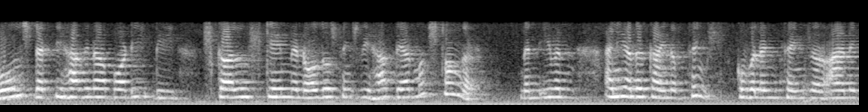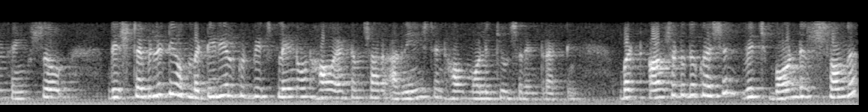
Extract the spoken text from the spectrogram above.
bones that we have in our body the skull skin and all those things we have they are much stronger than even any other kind of things covalent things or ionic things so the stability of material could be explained on how atoms are arranged and how molecules are interacting but answer to the question which bond is stronger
